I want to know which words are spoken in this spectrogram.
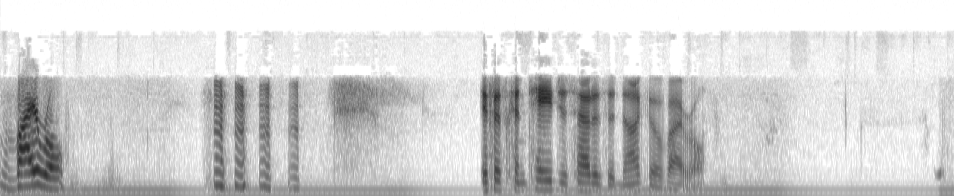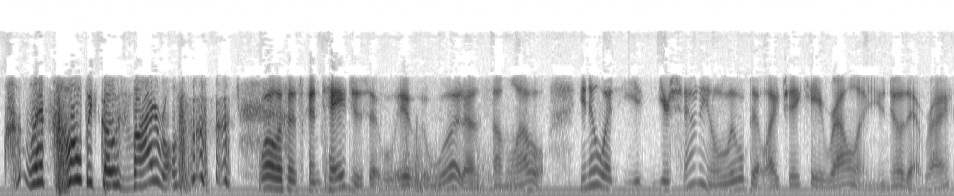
viral. if it's contagious, how does it not go viral? Let's hope it goes viral. well, if it's contagious, it it would on some level. You know what? You're sounding a little bit like J.K. Rowling. You know that, right?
